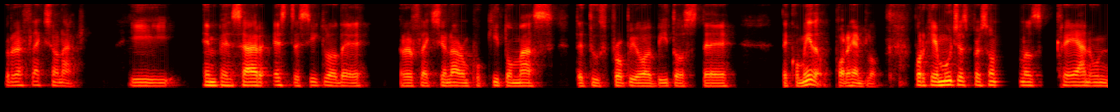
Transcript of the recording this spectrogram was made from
reflexionar y empezar este ciclo de reflexionar un poquito más de tus propios hábitos de, de comida, por ejemplo, porque muchas personas crean una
